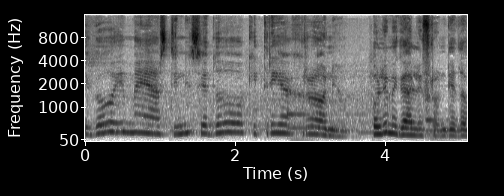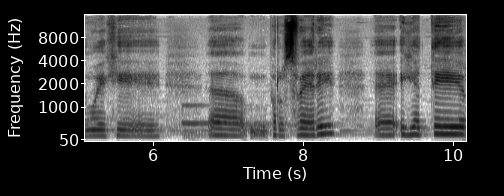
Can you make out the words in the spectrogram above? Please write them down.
Εγώ είμαι ασθενής εδώ και τρία χρόνια. Πολύ μεγάλη φροντίδα μου έχει ε, προσφέρει ε, γιατί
